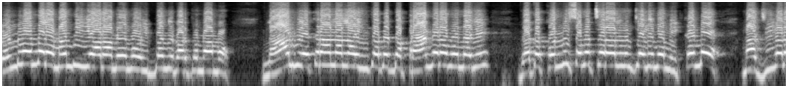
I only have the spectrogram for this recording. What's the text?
రెండు వందల మంది ఇవాళ మేము ఇబ్బంది పడుతున్నాము. నాలుగు ఎకరాలలో ఇంత పెద్ద ప్రాంగణం ఉన్నది. గత కొన్ని సంవత్సరాల నుంచి మేము ఇక్కడే మా జీవన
